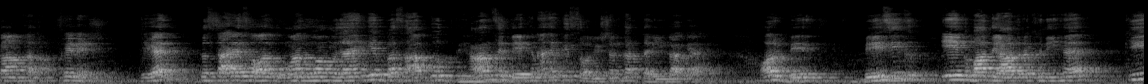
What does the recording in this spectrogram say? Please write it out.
काम खत्म फिनिश ठीक है? तो सारे सवाल धुआँ धुआँ हो जाएँगे। बस आपको ध्यान से देखना है कि सॉल्यूशन का तरीका क्या है। और बे, बेसिक एक बात याद रखनी है कि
